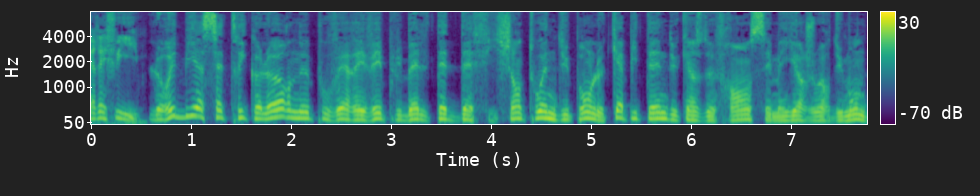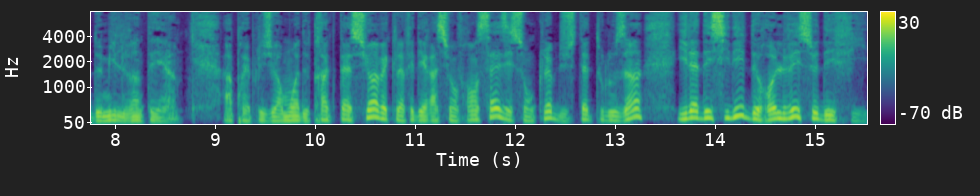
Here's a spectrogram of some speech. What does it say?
RFI. Le rugby à 7 tricolore ne pouvait rêver plus belle tête d'affiche. Antoine Dupont, le capitaine du 15 de France et meilleur joueur du monde 2021. Après plusieurs mois de tractation avec la Fédération française et son club du Stade toulousain, il a décidé de relever ce défi,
